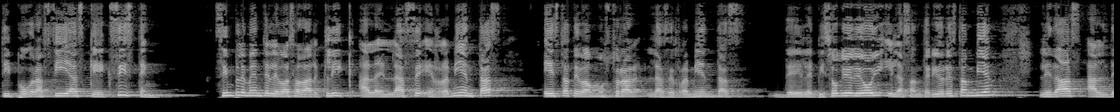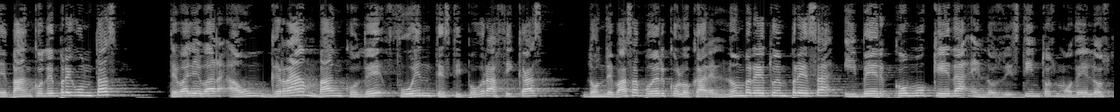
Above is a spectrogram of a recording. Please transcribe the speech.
tipografías que existen. Simplemente le vas a dar clic al enlace herramientas. Esta te va a mostrar las herramientas del episodio de hoy y las anteriores también. Le das al de banco de preguntas. Te va a llevar a un gran banco de fuentes tipográficas donde vas a poder colocar el nombre de tu empresa y ver cómo queda en los distintos modelos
